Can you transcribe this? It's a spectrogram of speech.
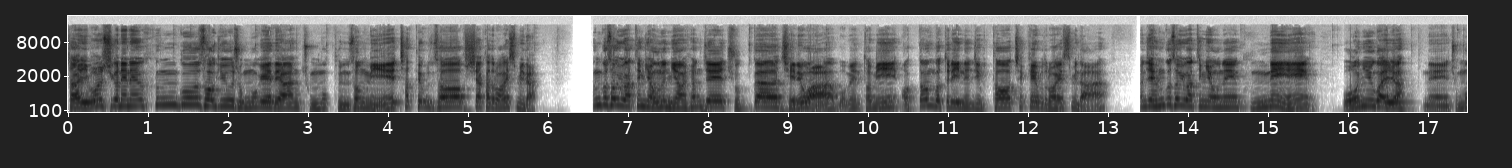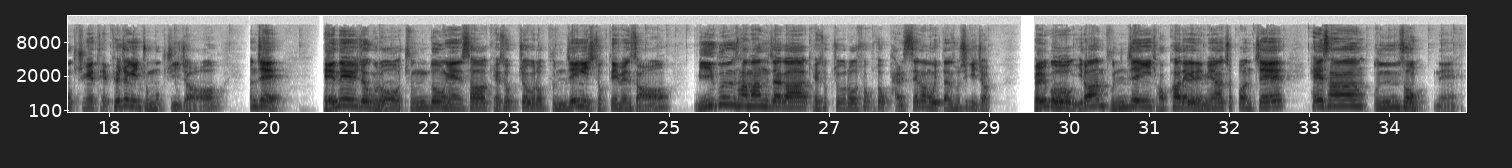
자, 이번 시간에는 흥구석유 종목에 대한 종목 분석 및 차트 분석 시작하도록 하겠습니다. 흥구석유 같은 경우는요, 현재 주가 재료와 모멘텀이 어떤 것들이 있는지부터 체크해 보도록 하겠습니다. 현재 흥구석유 같은 경우는 국내에 원유 관련 네, 종목 중에 대표적인 종목주이죠. 현재 대내적으로 중동에서 계속적으로 분쟁이 지속되면서 미군 사망자가 계속적으로 속속 발생하고 있다는 소식이죠. 결국 이러한 분쟁이 격화되게 되면 첫 번째 해상 운송, 네.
